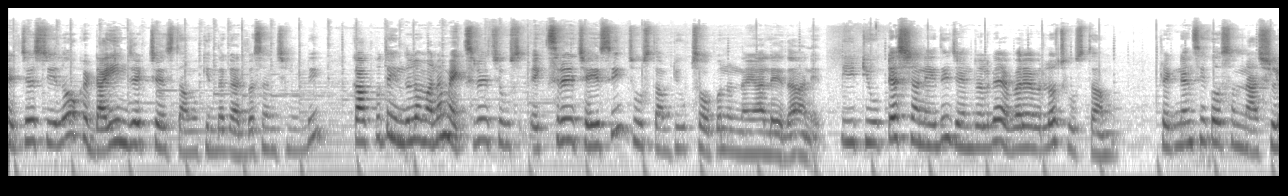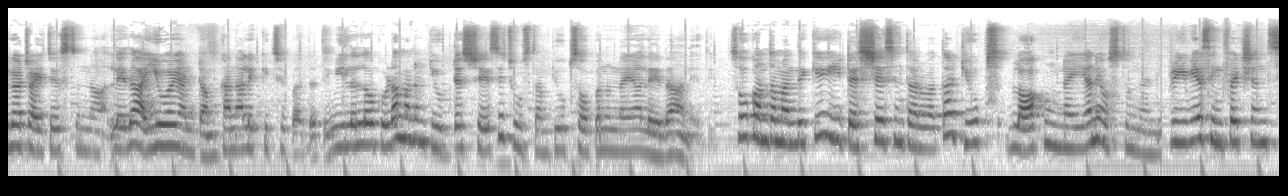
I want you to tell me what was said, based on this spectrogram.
హెచ్ఎస్సిలో ఒక డై ఇంజెక్ట్ చేస్తాము కింద గర్భసంచి నుండి. కాకపోతే ఇందులో మనం ఎక్స్రే చూస్ ఎక్స్రే చేసి చూస్తాం ట్యూబ్స్ ఓపెన్ ఉన్నాయా లేదా అనేది. ఈ ట్యూబ్ టెస్ట్ అనేది జనరల్గా ఎవరెవరిలో చూస్తాము. ప్రెగ్నెన్సీ కోసం న్యాచురల్గా ట్రై చేస్తున్నా లేదా ఐయుఐ అంటాం కణాలు ఎక్కించే పద్ధతి. వీళ్ళలో కూడా మనం ట్యూబ్ టెస్ట్ చేసి చూస్తాం ట్యూబ్స్ ఓపెన్ ఉన్నాయా లేదా అనేది. సో కొంతమందికి ఈ టెస్ట్ చేసిన తర్వాత ట్యూబ్స్ బ్లాక్ ఉన్నాయి అని వస్తుందండి. ప్రీవియస్ ఇన్ఫెక్షన్స్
